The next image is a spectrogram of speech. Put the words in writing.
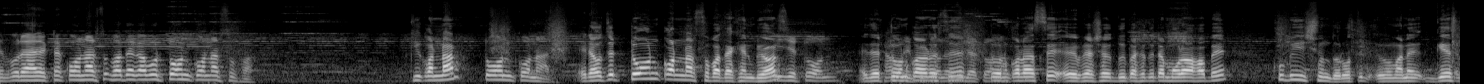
এরপরে আর একটা কর্নার সোফা দেখাবো টোন কর্নার সোফা কি কর্নার টোন কর্নার এটা হচ্ছে টোন কর্নার সোফা দেখেন ভিউয়ার্স এই যে টোন। এই যে টোন করা রয়েছে টোন করা আছে এই পাশে দুই পাশে দুইটা মোড়া হবে। খুবই সুন্দর অতি মানে গেস্ট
